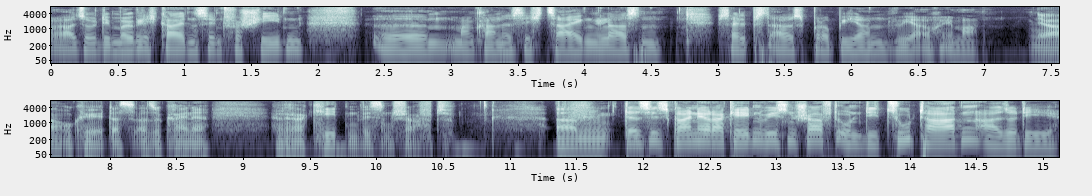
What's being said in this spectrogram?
also die Möglichkeiten sind verschieden. Ähm, man kann es sich zeigen lassen, selbst ausprobieren, wie auch immer. Ja, okay, das ist also keine Raketenwissenschaft. Ähm, das ist keine Raketenwissenschaft und die Zutaten, also die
